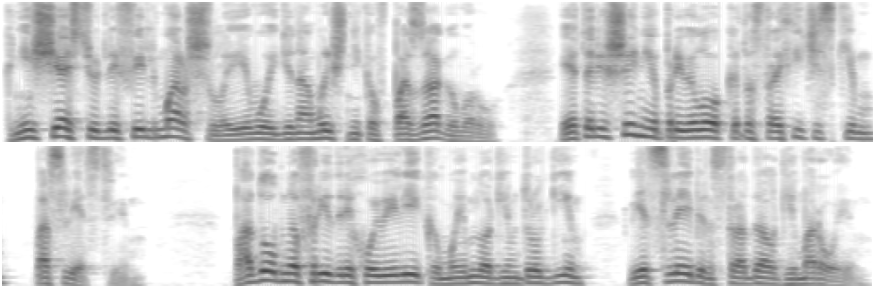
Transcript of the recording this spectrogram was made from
К несчастью для фельдмаршала и его единомышленников по заговору, это решение привело к катастрофическим последствиям. Подобно Фридриху Великому и многим другим, Ветслебен страдал геморроем.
